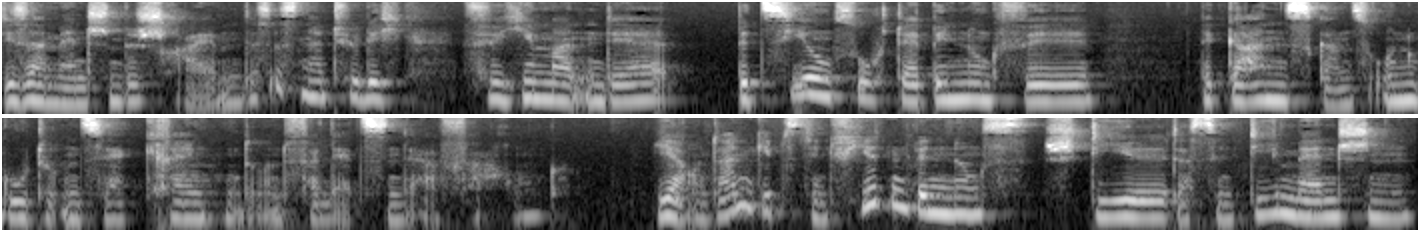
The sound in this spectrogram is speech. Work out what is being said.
dieser Menschen beschreiben. Das ist natürlich für jemanden, der Beziehung sucht, der Bindung will, eine ganz, ganz ungute und sehr kränkende und verletzende Erfahrung. Ja, und dann gibt es den vierten Bindungsstil. Das sind die Menschen,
